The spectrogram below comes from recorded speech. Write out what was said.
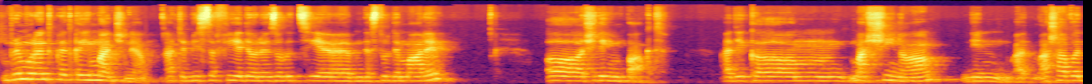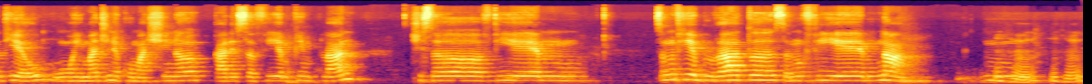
În primul rând, cred că imaginea ar trebui să fie de o rezoluție destul de mare uh, și de impact. Adică um, mașina, din, așa văd eu, o imagine cu o mașină care să fie în prim plan și să fie um, să nu fie blurată, să nu fie. Na, uh-huh, uh-huh.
